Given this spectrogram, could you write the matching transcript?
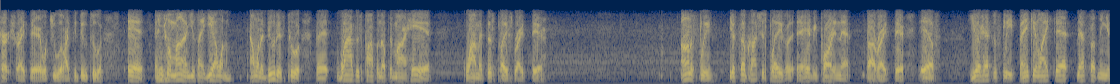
church right there, what you would like to do to her. And in your mind, you think, yeah, I want to, I want to do this to her, but why is this popping up in my head while I'm at this place right there? Honestly, your subconscious plays a heavy part in that thought right there. If you're helplessly thinking like that, that's something in your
